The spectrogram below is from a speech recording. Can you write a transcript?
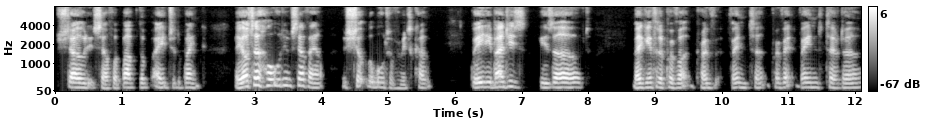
showed itself above the edge of the bank. The otter hauled himself out and shook the water from his coat. Greedy badges, he observed, making for the preventer, preventer.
